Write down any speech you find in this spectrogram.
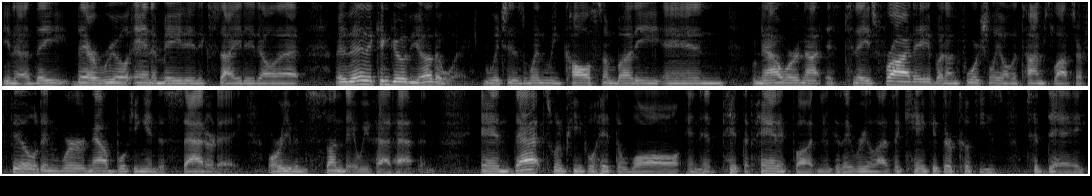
you know, they they're real animated, excited, all that. And then it can go the other way, which is when we call somebody and now we're not. It's today's Friday, but unfortunately all the time slots are filled, and we're now booking into Saturday or even Sunday. We've had happen. And that's when people hit the wall and hit, hit the panic button because they realize they can't get their cookies today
